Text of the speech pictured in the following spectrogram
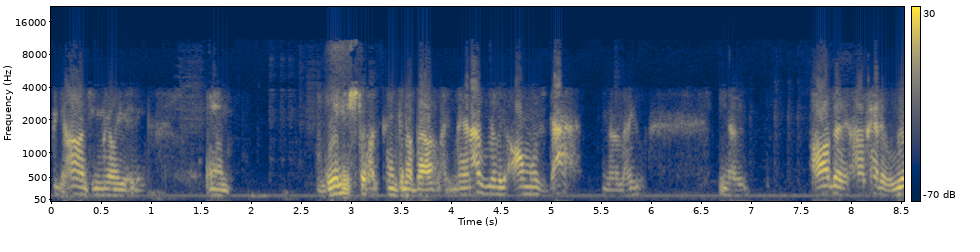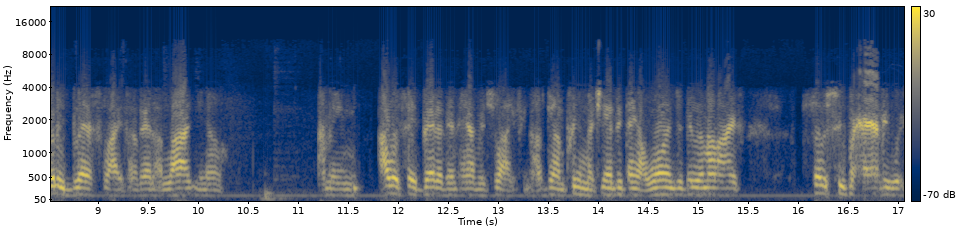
beyond humiliating. And then you start thinking about, like, man, I really almost died. You know, like, you know, all the I've had a really blessed life. I've had a lot, you know. I mean, I would say better than average life. You know, I've done pretty much everything I wanted to do in my life. So super happy with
